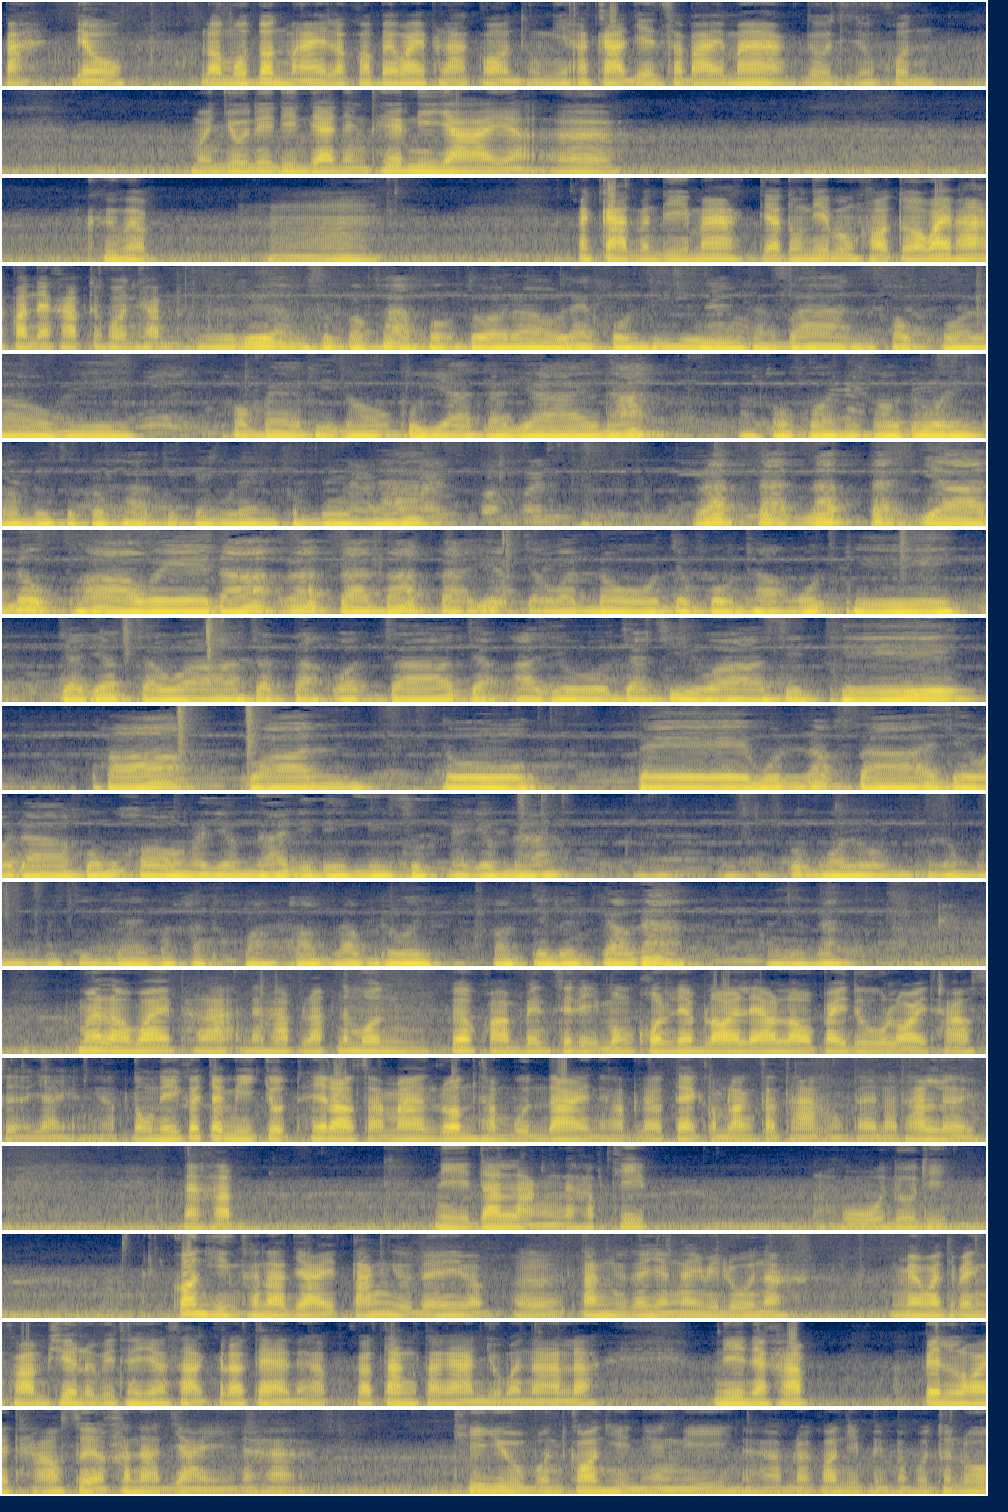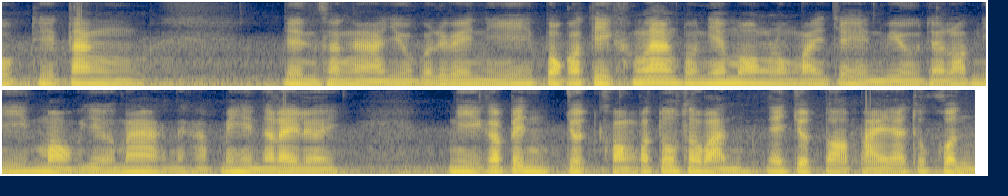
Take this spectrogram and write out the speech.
ไป่ะเดี๋ยว เรามุดต้นไม้แล้วก็ไปไหว้พระก่อนตรงนี้อากาศเย็นสบายมากดูที่ทุกคน เหมือนอยู่ในดินแดนอย่างเทพนิยายอะ่ะ เออ คือแบบอากาศมันดีมาก เดี๋ยวตรงนี้ผมขอตัวไหว้พระก่อนนะครับ ทุกคนครับ คือเรื่องสุขภาพของตัวเราและคนที่อยู่ทางบ้าน ครอบครัวเรามีพ่อแม่พี่น้องปู่ย่าตายายนะขอพรให้เขาด้วยให้เขามีสุขภาพที่แข็งแรงสมบูรณ์นะ รัตนัตยานุภาเวนะ รัตนัตยจวันโนจะโพทางวุธีจะยัสวาสตะวันจาจะอายุจะชีวาสิทธิพระวันตุเตบุญรักษาเทวดาคุ้มครองนะโยมนะอยู่ดีมีสุขนะโยมนะก้มหัวลงพนมมือมีสิ่งใดมาขัดขวางความร่ำรวยความเจริญก้าวหน้านะโยมนะ เมื่อเราไหว้พระนะครับ รับน้ำมนต์เพื่อความเป็นสิริมงคลเรียบร้อยแล้วเราไปดูรอยเท้าเสือใหญ่กันครับ ตรงนี้ก็จะมีจุดให้เราสามารถร่วมทำบุญได้นะครับ แล้วแต่กำลังศรัทธาของแต่ละท่านเลยนะครับ นี่ด้านหลังนะครับที่โหดูดิก้อนหินขนาดใหญ่ตั้งอยู่ได้แบบเออตั้งอยู่ได้ยังไงไม่รู้นะไม่ว่าจะเป็นความเชื่อหรือวิทยาศาสตร์ก็แล้วแต่นะครับ ก็ตั้งตางานอยู่มานานแล้ว นี่นะครับ เป็นรอยเท้าเสือขนาดใหญ่นะฮะ ที่อยู่บนก้อนหินแห่งนี้นะครับ แล้วก็นี่เป็นพระพุทธรูปที่ตั้งเด่นสง่าอยู่บริเวณนี้ ปกติข้างล่างตรงนี้มองลงไปจะเห็นวิว แต่รอบนี้หมอกเยอะมากนะครับ ไม่เห็นอะไรเลย นี่ก็เป็นจุดของประตูสวรรค์ในจุดต่อไปแล้วทุกคน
